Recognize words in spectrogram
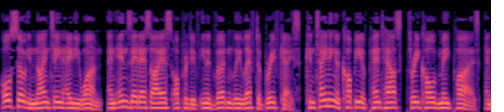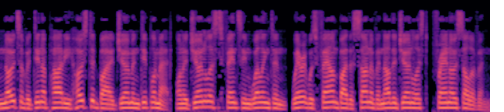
Also in 1981, an NZSIS operative inadvertently left a briefcase, containing a copy of Penthouse, three cold meat pies, and notes of a dinner party hosted by a German diplomat, on a journalist's fence in Wellington, where it was found by the son of another journalist, Fran O'Sullivan.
